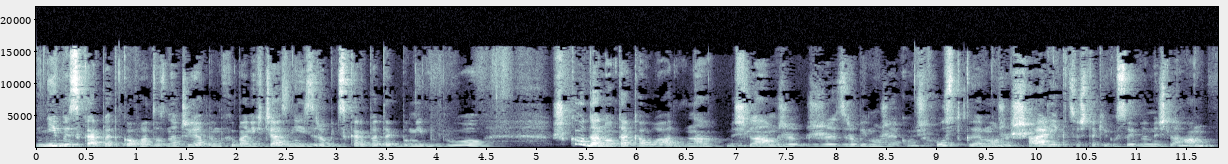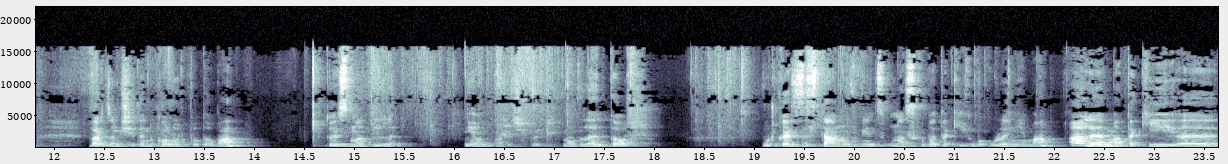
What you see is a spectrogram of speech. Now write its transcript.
niby skarpetkowa, to znaczy ja bym chyba nie chciała z niej zrobić skarpetek, bo mi by było szkoda, no taka ładna. Myślałam, że, że zrobię może jakąś chustkę, może szalik, coś takiego sobie wymyślałam. Bardzo mi się ten kolor podoba. To jest Madeleine, nie odważy się powiedzieć, Madeleine. Włóczka jest ze Stanów, więc u nas chyba takich w ogóle nie ma, ale ma taki e,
